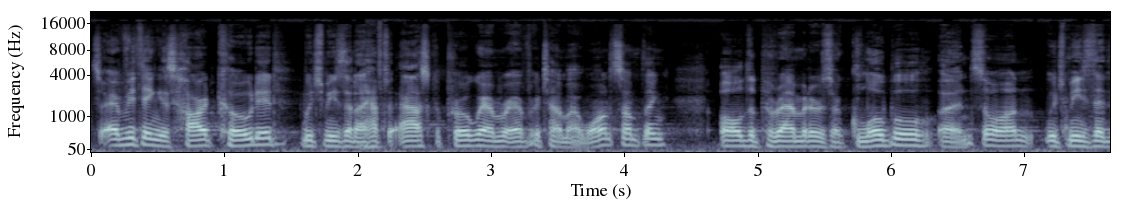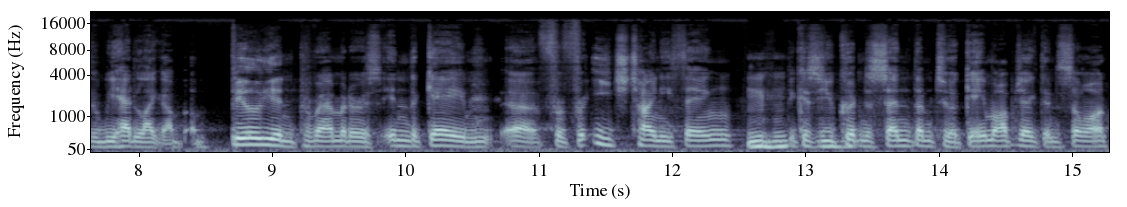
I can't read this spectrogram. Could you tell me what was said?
So everything is hard coded, which means that I have to ask a programmer every time I want something. All the parameters are global uh, and so on, which means that we had like a, a billion parameters in the game uh, for, for each tiny thing because you couldn't send them to a game object and so on.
